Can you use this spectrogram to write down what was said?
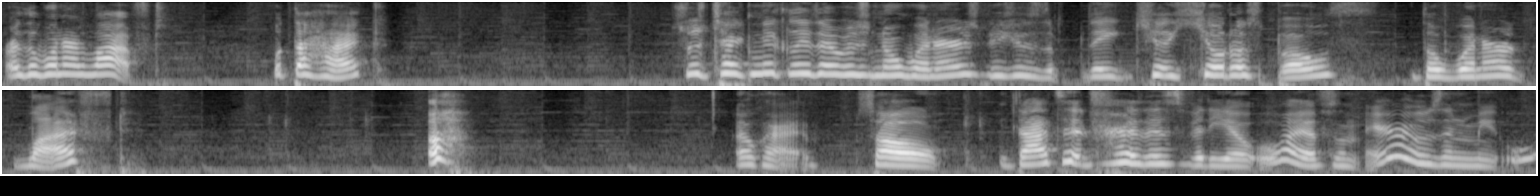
Or the winner left. What the heck? So technically there was no winners because they killed us both. The winner left. Ugh. Okay, so that's it for this video. Oh, I have some arrows in me. Ooh,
